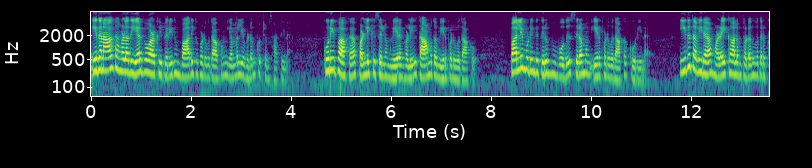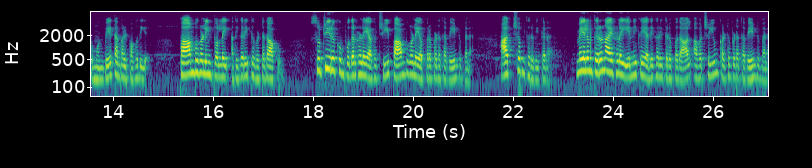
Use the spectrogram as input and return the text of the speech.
இதனால் தங்களது இயல்பு வாழ்க்கை பெரிதும் பாதிக்கப்படுவதாகவும் எம்எல்ஏவிடம் குற்றம் சாட்டினர். குறிப்பாக பள்ளிக்கு செல்லும் நேரங்களில் தாமதம் ஏற்படுவதாகவும் பள்ளி முடிந்து திரும்பும்போது சிரமம் ஏற்படுவதாக கூறினர். இது தவிர மழைக்காலம் தொடங்குவதற்கு முன்பே தங்கள் பகுதியில் பாம்புகளின் தொல்லை அதிகரித்து விட்டதாகவும் சுற்றியிருக்கும் புதர்களை அகற்றி பாம்புகளை அப்புறப்படுத்த வேண்டும் என அச்சம் தெரிவித்தனர். மேலும் தெருநாய்களை எண்ணிக்கை அதிகரித்திருப்பதால் அவற்றையும் கட்டுப்படுத்த வேண்டுமென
